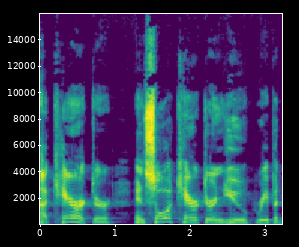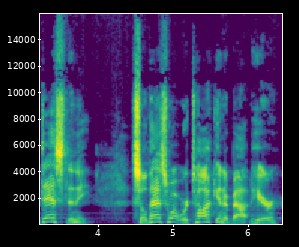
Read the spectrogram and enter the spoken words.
a character, and sow a character and you reap a destiny. So that's what we're talking about here.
